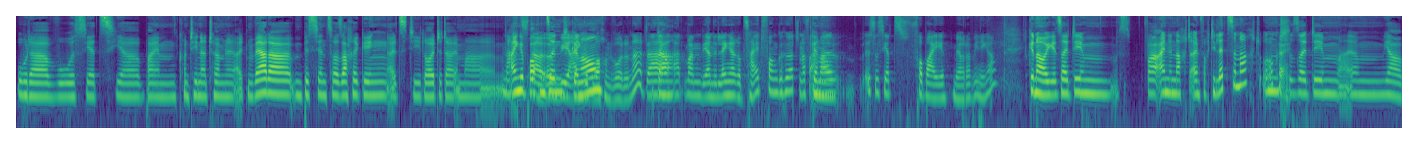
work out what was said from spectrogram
oder wo es jetzt hier beim Containerterminal Altenwerder ein bisschen zur Sache ging, als die Leute da immer Nachts eingebrochen da sind. Genau. eingebrochen wurde. Ne? Da, Da- hat man ja eine längere Zeit von gehört und auf Genau. einmal ist es jetzt vorbei, mehr oder weniger. Genau, seitdem war eine Nacht einfach die letzte Nacht und Okay. seitdem ähm, ja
